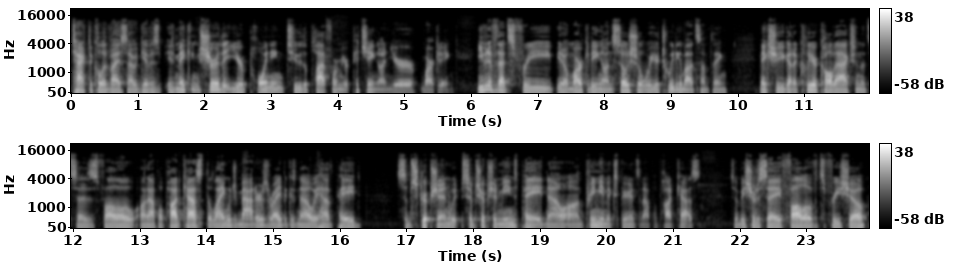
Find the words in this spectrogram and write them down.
tactical advice I would give is is making sure that you're pointing to the platform you're pitching on your marketing. Even if that's free, you know, marketing on social where you're tweeting about something, Make sure you got a clear call to action that says follow on Apple Podcast. The language matters, right? Because now we have paid subscription, which subscription means paid now on premium experience in Apple Podcasts. So be sure to say follow if it's a free show,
